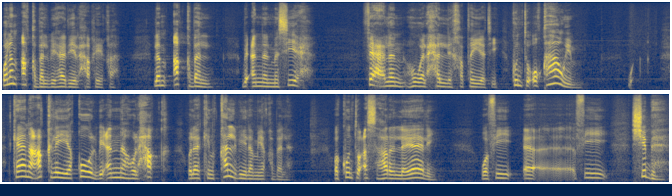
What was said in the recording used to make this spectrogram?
ولم أقبل بهذه الحقيقة. لم أقبل بأن المسيح فعلا هو الحل لخطيتي. كنت أقاوم. كان عقلي يقول بأنه الحق ولكن قلبي لم يقبله. وكنت أسهر الليالي وفي آه، في شبه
